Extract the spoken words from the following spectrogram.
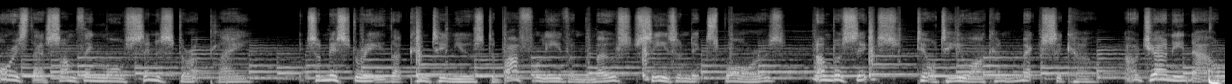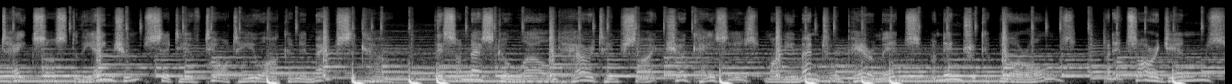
or is there something more sinister at play? It's a mystery that continues to baffle even the most seasoned explorers. Number 6. Teotihuacan, Mexico. Our journey now takes us to the ancient city of Teotihuacan in Mexico. This UNESCO World Heritage Site showcases monumental pyramids and intricate murals, but its origins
